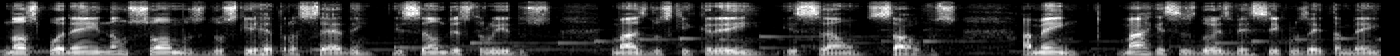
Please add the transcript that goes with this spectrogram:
Nós, porém, não somos dos que retrocedem e são destruídos, mas dos que creem e são salvos. Amém? Marque esses dois versículos aí também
